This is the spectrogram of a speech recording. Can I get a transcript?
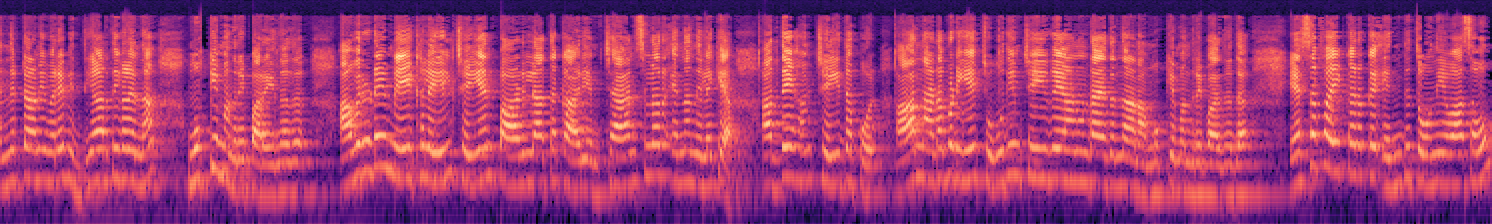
എന്നിട്ടാണ് ഇവരെ വിദ്യാർത്ഥികളെന്ന് മുഖ്യമന്ത്രി പറയുന്നത്. അവരുടെ മേഖലയിൽ ചെയ്യാൻ പാടില്ലാത്ത കാര്യം ചാൻസലർ എന്ന നിലയ്ക്ക് അദ്ദേഹം ചെയ്തപ്പോൾ ആ നടപടിയെ ചോദ്യം ചെയ്യുകയാണ് ഉണ്ടായതെന്നാണ് മുഖ്യമന്ത്രി പറഞ്ഞത്. എസ് എഫ് ഐക്കാർക്ക് എന്ത് തോന്നിയവാസവും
